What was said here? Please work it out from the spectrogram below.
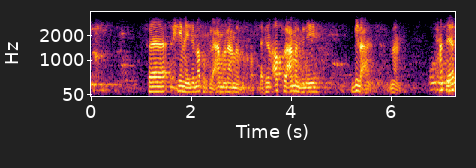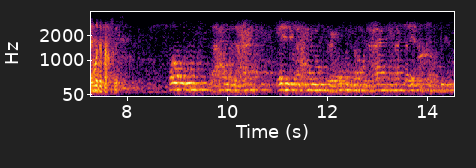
فحينئذ نترك العام ونعمل بالخاص لكن الأصل العمل بالإيه؟ بالعام. نعم. حتى يثبت تخصيصه. قوله العمل بالعام يجب العمل بعموم اللفظ العام حتى يثبت تخصيصه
